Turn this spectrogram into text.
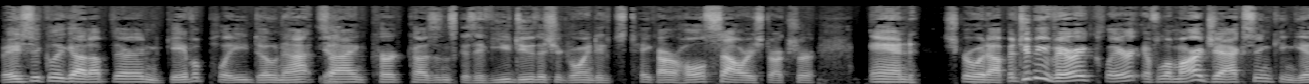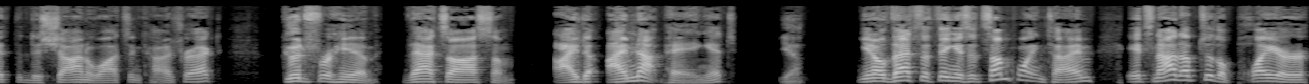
basically got up there and gave a plea: do not Yeah. sign Kirk Cousins because if you do this, you're going to take our whole salary structure and screw it up. And to be very clear, if Lamar Jackson can get the Deshaun Watson contract, good for him. That's awesome. I d- I'm not paying it. Yeah. You know, that's the thing is at some point in time, it's not up to the player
